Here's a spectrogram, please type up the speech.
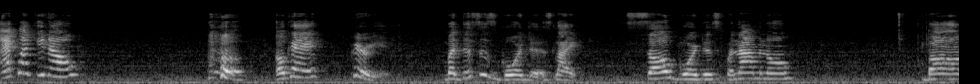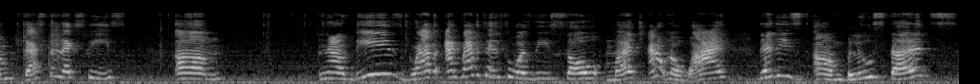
act like you know. okay? Period. But this is gorgeous. Like so gorgeous, phenomenal. Bomb. That's the next piece. Um now these gravi I gravitated towards these so much. I don't know why. They're these um blue studs.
